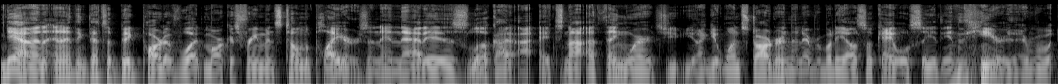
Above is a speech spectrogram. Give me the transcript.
Yeah, and, and I think that's a big part of what Marcus Freeman's telling the players, and, and that is, look, I, I it's not a thing where it's you, you know I get one starter and then everybody else, okay, we'll see at the end of the year. Everybody,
